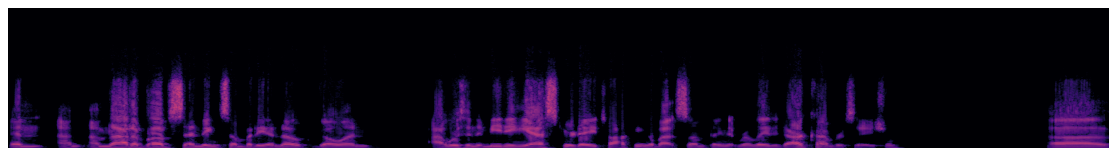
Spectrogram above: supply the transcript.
And I'm I'm not above sending somebody a note going, I was in a meeting yesterday talking about something that related to our conversation. Uh,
